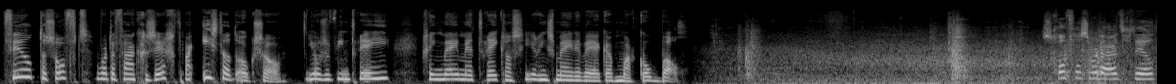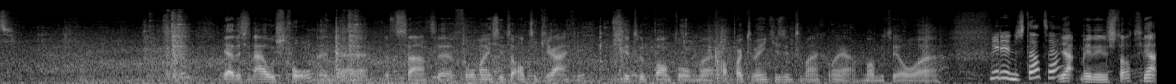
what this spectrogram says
Veel te soft, wordt er vaak gezegd, maar is dat ook zo? Josephine Trehi ging mee met reclasseringsmedewerker Marco Bal. Schoffels worden uitgedeeld. Ja, dat is een oude school en uh, dat staat, uh, volgens mij zit er anti-kraken. Schitterend pand om uh, appartementjes in te maken. Maar ja, momenteel... Midden in de stad, hè? Ja, midden in de stad, ja.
